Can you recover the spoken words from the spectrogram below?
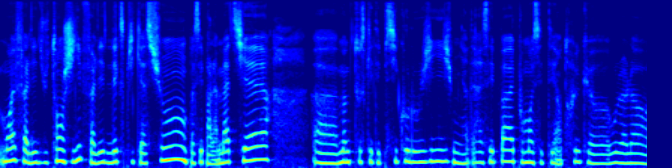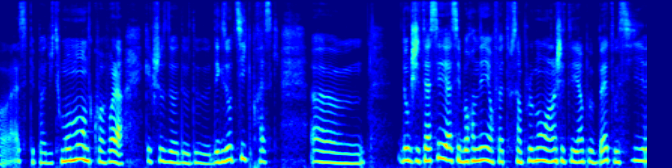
Moi, il fallait du tangible, il fallait de l'explication, on passait par la matière. Euh, même tout ce qui était psychologie, je m'y intéressais pas. Et pour moi, c'était un truc, euh, oh là là, c'était pas du tout mon monde, quoi. Voilà, quelque chose d'exotique de, presque. Euh, donc j'étais assez, assez bornée, en fait, tout simplement. Hein. J'étais un peu bête aussi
